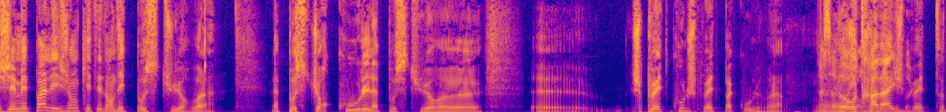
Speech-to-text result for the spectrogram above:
j'aimais pas les gens qui étaient dans des postures. Voilà, la posture cool, la posture. Euh, euh, je peux être cool, je peux être pas cool. Voilà. Ah, ça Euh, au travail, je peux être très,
